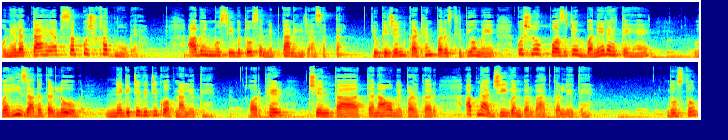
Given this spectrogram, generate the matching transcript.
उन्हें लगता है अब सब कुछ खत्म हो गया। अब इन मुसीबतों से निपटा नहीं जा सकता। क्योंकि जिन कठिन परिस्थितियों में कुछ लोग पॉजिटिव बने रहते हैं, वहीं ज़्यादातर लोग नेगेटिविटी को अपना लेते हैं। और फिर चिंता, तनाव में पड़कर अपना जीवन बर्बाद कर लेते हैं। दोस्तों,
